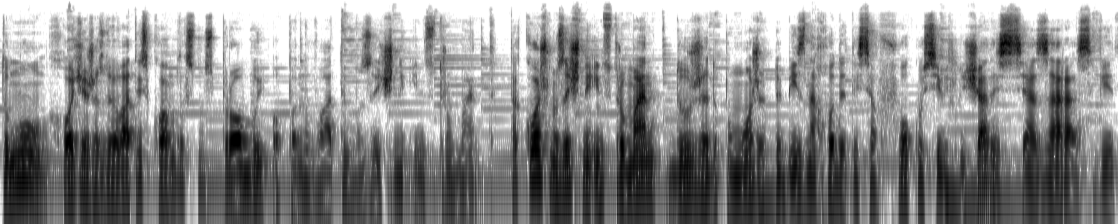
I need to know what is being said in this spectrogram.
Тому хочеш розвиватись комплексно, спробуй опанувати музичний інструмент. Також музичний інструмент дуже допоможе тобі знаходитися в фокусі, відключатися зараз від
